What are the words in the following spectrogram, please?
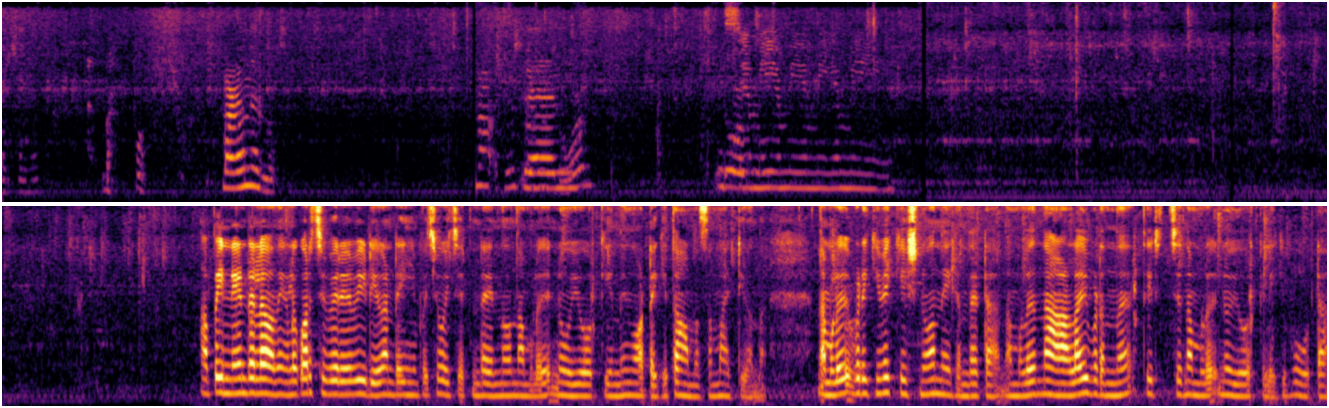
Också. Va? På. Bara ner då. Then Yummy, yummy, yummy, yummy. ആ പിന്നെ ഉണ്ടല്ലോ നിങ്ങൾ കുറച്ച് പേര് വീഡിയോ കണ്ടു കഴിഞ്ഞപ്പോൾ ചോദിച്ചിട്ടുണ്ടായിരുന്നു നമ്മൾ ന്യൂയോർക്കിൽ നിന്ന് ഇങ്ങോട്ടേക്ക് താമസം മാറ്റി വന്ന് നമ്മൾ ഇവിടേക്ക് വെക്കേഷന് വന്നേക്കുന്നത് കേട്ടോ നമ്മൾ നാളെ ഇവിടെ നിന്ന് തിരിച്ച് നമ്മൾ ന്യൂയോർക്കിലേക്ക് പോകട്ടാ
